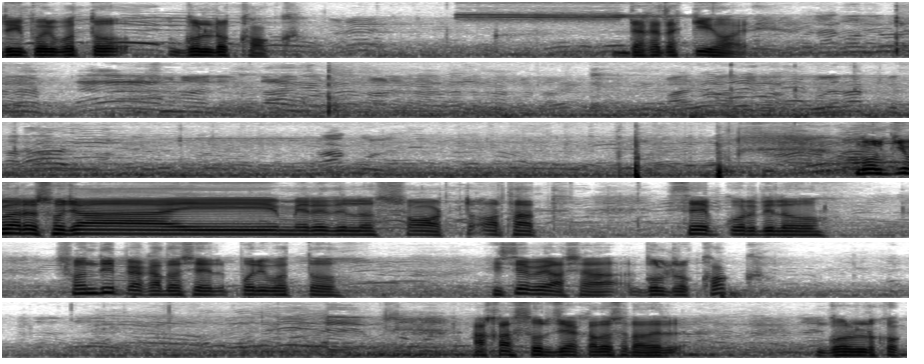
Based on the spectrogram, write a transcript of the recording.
দুই পরিবর্ত গোলরক্ষক। দেখা যাক কি হয়। গোলকিপারে সোজাই মেরে দিল শট, অর্থাৎ সেভ করে দিল সন্দীপ একাদশের পরিবর্ত হিসেবে আসা গোলরক্ষক। আকাশ সূর্য একাদশ তাদের গোলরক্ষক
